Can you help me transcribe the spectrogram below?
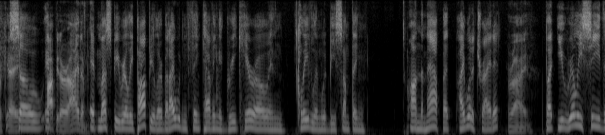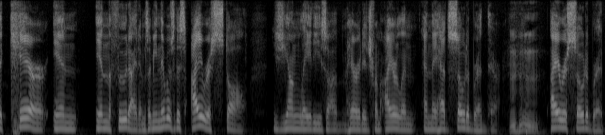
Okay. so it, popular item. it must be really popular, but I wouldn't think having a Greek hero in Cleveland would be something on the map, but I would have tried it. right. But you really see the care in in the food items. I mean, there was this Irish stall, these young ladies, um, heritage from Ireland, and they had soda bread there, Mm-hmm. Irish soda bread.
